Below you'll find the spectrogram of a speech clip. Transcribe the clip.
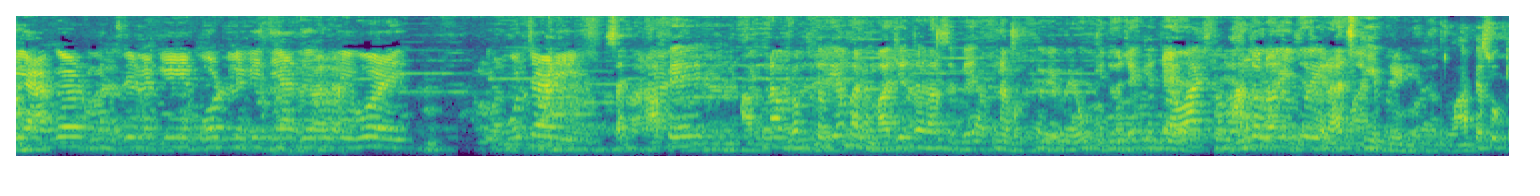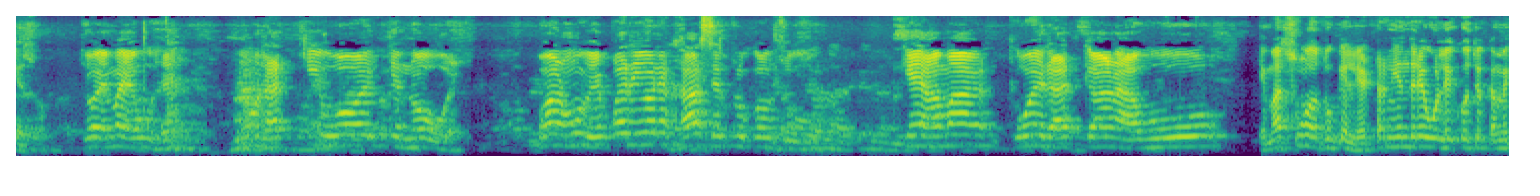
એ આગળ મંત્રી લગી બોર્ડ લગી જ્યાં જરૂરી હોય પહોંચાડી. આપે આપના વક્તવ્યમાં ને માજી ધારાસભ્ય આપના વક્તવ્યમાં એવું કીધું છે કે જે આંદોલન હતું એ રાજકીય પ્રેરિત હતું. આપે શું કહેશો? જો એમાં એવું છે હું રાજકીય હોય કે ન હોય પણ હું વેપારીઓને ખાસ એટલું કહું છું કે આમાં કોઈ રાજકારણ આવવું એમાં શું હતું કે લેટરની અંદર એવું લખ્યું હતું કે અમે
